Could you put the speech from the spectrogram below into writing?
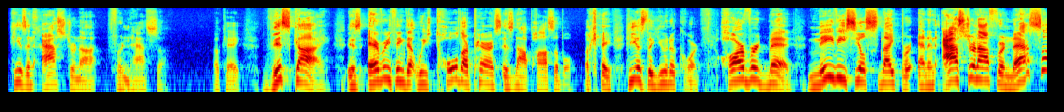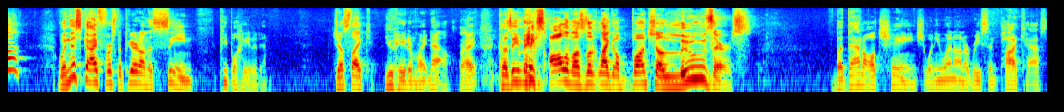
He is an astronaut for NASA. Okay? This guy is everything that we told our parents is not possible. Okay? He is the unicorn. Harvard med, Navy SEAL sniper, and an astronaut for NASA? When this guy first appeared on the scene, people hated him. Just like you hate him right now, right? Because he makes all of us look like a bunch of losers. But that all changed when he went on a recent podcast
